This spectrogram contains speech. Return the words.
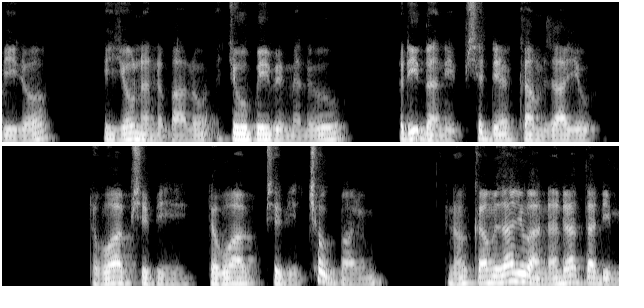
ပြီးတော့ဒီယုံနာနှစ်ပါးလုံးအကျိုးပေးပေမဲ့လို့ပရိသန်နေဖြစ်တဲ့ကံစားယုတ်တဘဝဖြစ်ပြီးတဘဝဖြစ်ပြီးချုပ်သွားတယ်နော်ကံစားယုတ်ကအနန္တတတ္တိမ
